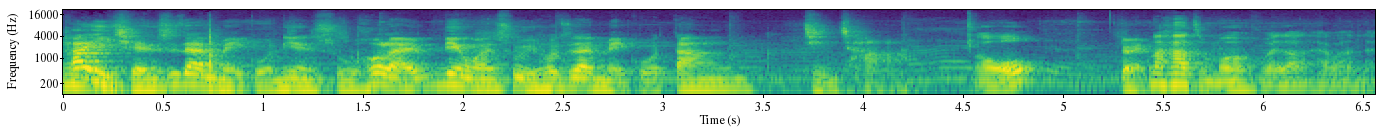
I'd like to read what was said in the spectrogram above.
他以前是在美国念书，后来念完书以后就在美国当警察。哦，对那他怎么会回到台湾来？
